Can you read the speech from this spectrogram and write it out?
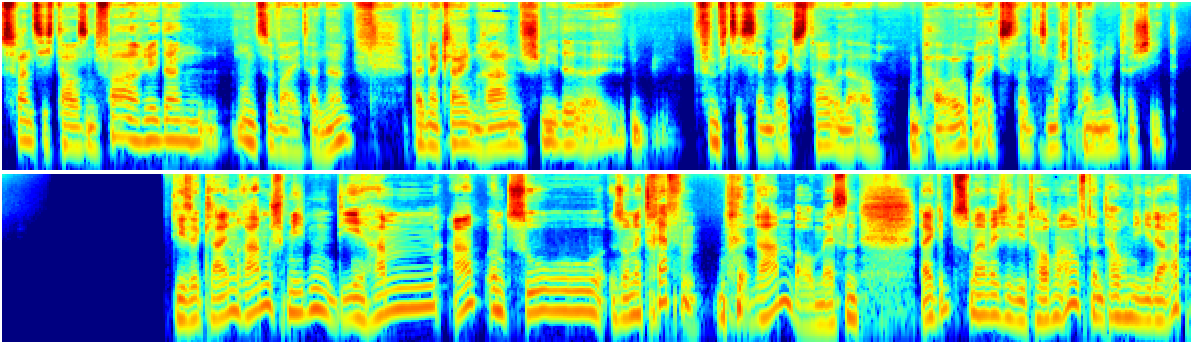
20.000 Fahrrädern und so weiter. Ne? Bei einer kleinen Rahmenschmiede 50 Cent extra oder auch ein paar Euro extra, das macht keinen Unterschied. Diese kleinen Rahmenschmieden, die haben ab und zu so eine Treffen, Rahmenbaumessen. Da gibt es mal welche, die tauchen auf, dann tauchen die wieder ab.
